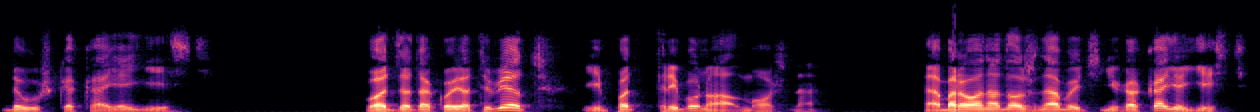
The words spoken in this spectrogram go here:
Да уж какая есть. Вот за такой ответ и под трибунал можно. Оборона должна быть не какая есть,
